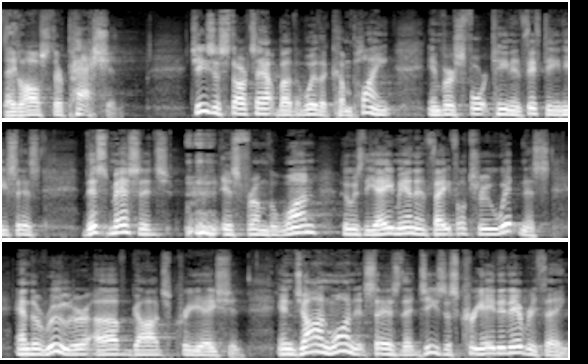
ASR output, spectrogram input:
They lost their passion. Jesus starts out by the, with a complaint in verse 14 and 15. He says, This message is from the one who is the Amen and faithful true witness and the ruler of God's creation. In John 1, it says that Jesus created everything,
